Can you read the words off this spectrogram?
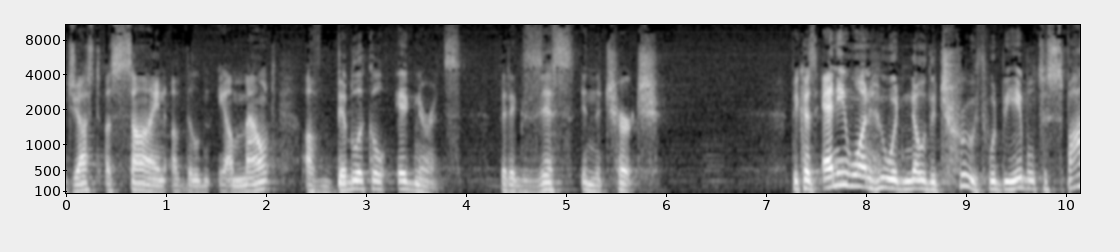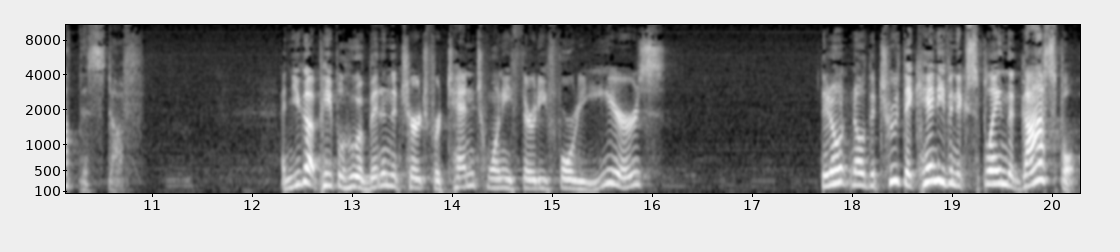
just a sign of the amount of biblical ignorance that exists in the church. Because anyone who would know the truth would be able to spot this stuff. And you got people who have been in the church for 10, 20, 30, 40 years. They don't know the truth. They can't even explain the gospel.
